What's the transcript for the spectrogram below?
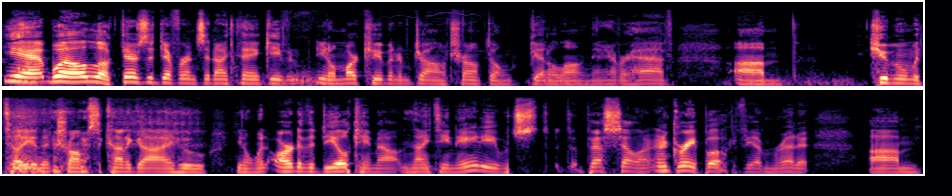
Yeah, Um, well, look, there's a difference, and I think even you know Mark Cuban and Donald Trump don't get along; they never have. Um, Cuban would tell you that Trump's the kind of guy who, you know, when Art of the Deal came out in 1980, which is a bestseller and a great book if you haven't read it, um,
